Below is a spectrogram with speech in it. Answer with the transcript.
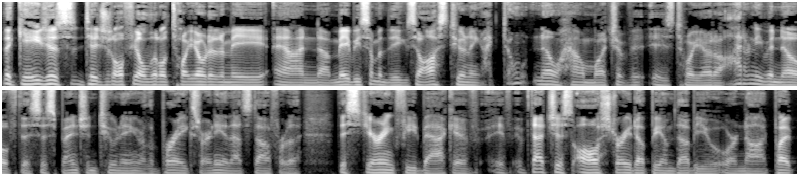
the gauges digital feel a little Toyota to me, and uh, maybe some of the exhaust tuning. I don't know how much of it is Toyota. I don't even know if the suspension tuning or the brakes or any of that stuff or the, the steering feedback, if, if, if that's just all straight up BMW or not. But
